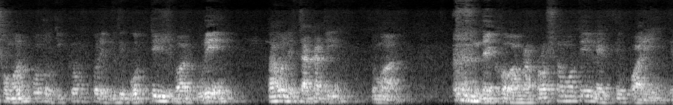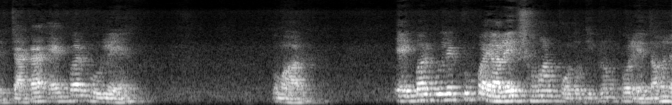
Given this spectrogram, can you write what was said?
সমান পথ অতিক্রম করে যদি বত্রিশ বার ঘুরে তাহলে চাকাটি তোমার দেখো, আমরা প্রশ্ন মতেই লিখতে পারি যে চাকা একবার ঘুরলে তোমার একবার ঘুরলে টু পাই আর এর সমান পথ অতিক্রম করে, তাহলে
